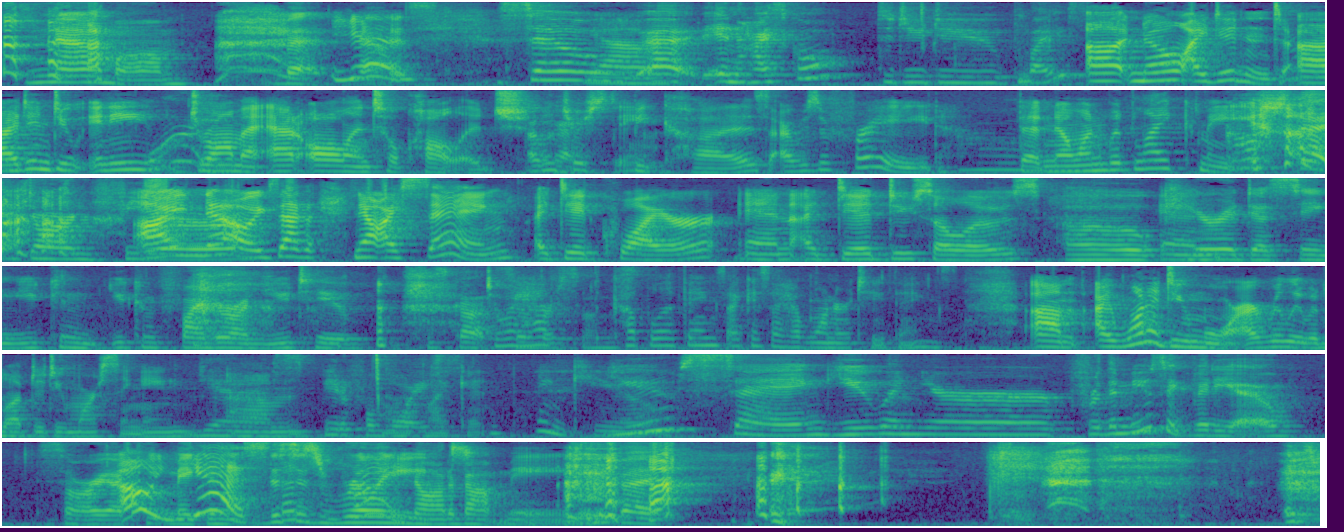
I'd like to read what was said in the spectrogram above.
no, mom. But yes. So, Yeah. uh, in high school, did you do plays? Uh, no, I didn't. Uh, I didn't do any Why? drama at all until college. Okay. Interesting. Because I was afraid that no one would like me. Gosh, that darn fear. I know exactly. Now I sang. I did choir and I did do solos. Oh, Kara does sing. You can you can find her on YouTube. She's got Do I have songs. a couple of things? I guess I have one or two things. Um, I want to do more. I really would love to do more singing. Yes, Um, beautiful I voice. like it. Thank you. You sang you and your for the music video. Sorry, I Oh, keep making yes, this is really right. not about me, but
